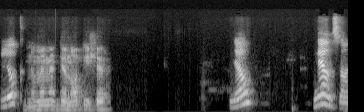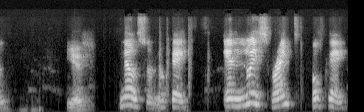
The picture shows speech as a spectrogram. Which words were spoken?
Look. No me mencionó, teacher. No? Nelson. Yes. Nelson, okay. And Luis, right? Okay.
